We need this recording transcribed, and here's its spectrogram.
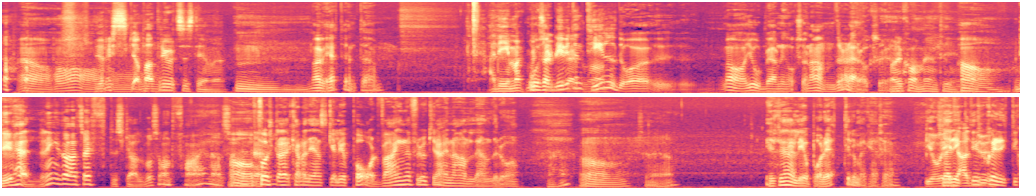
Ja. Det ryska patriotsystemet. Mm, jag vet inte. Ja, det är mycket Och så har det blivit en till då. eh, Ja, jordbävning också. En andra där också. Ja, det kommer en till. Ja. Det är ju heller inget, alltså efterskalv och sånt. Fine alltså. ja första kanadensiska leopardvagnen för Ukraina anländer då. Jaha, Ja. så det ska här Leopard 1 till och med kanske. Jag Så vet, riktig, du, riktig,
